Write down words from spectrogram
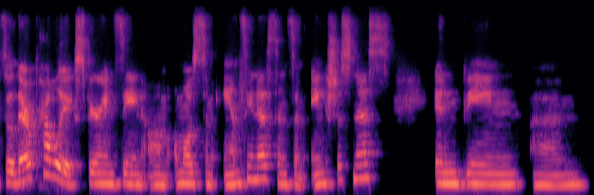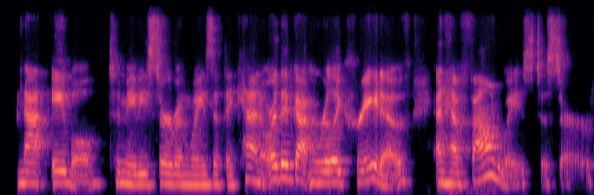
So they're probably experiencing um, almost some antsiness and some anxiousness in being um, not able to maybe serve in ways that they can, or they've gotten really creative and have found ways to serve.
